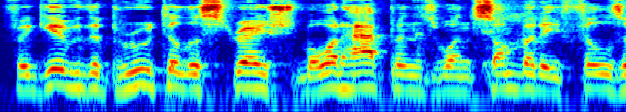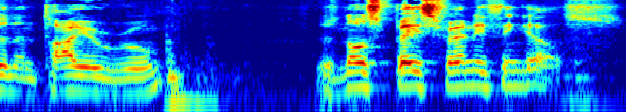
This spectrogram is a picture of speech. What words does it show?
forgive the brute illustration, but what happens when somebody fills an entire room? There's no space for anything else.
